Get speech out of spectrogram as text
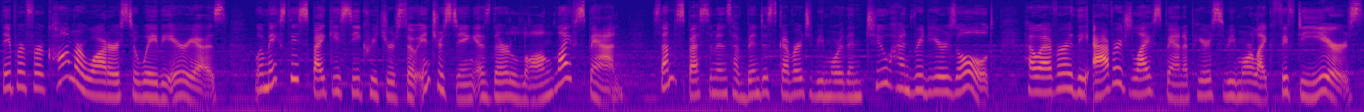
They prefer calmer waters to wavy areas. What makes these spiky sea creatures so interesting is their long lifespan. Some specimens have been discovered to be more than 200 years old. However, the average lifespan appears to be more like 50 years.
